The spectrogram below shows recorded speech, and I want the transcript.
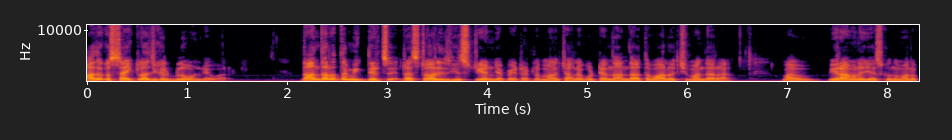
అదొక సైకలాజికల్ బ్లో ఉండేవారు దాని తర్వాత మీకు తెలుసు రెస్ట్ ఆల్ ఇస్ హిస్టరీ అని చెప్పేటట్లు మనం చాలా కొట్టాం. దాని తర్వాత వాళ్ళు వచ్చి మన దగ్గర మనం విరామణ చేసుకుందాం మనం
